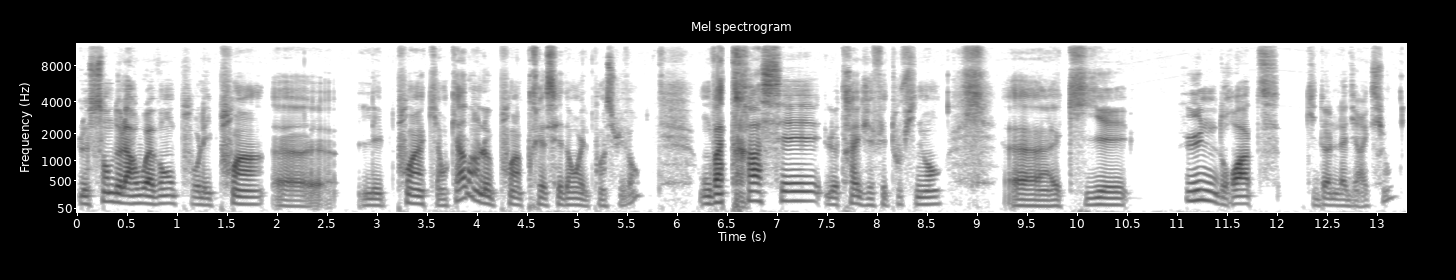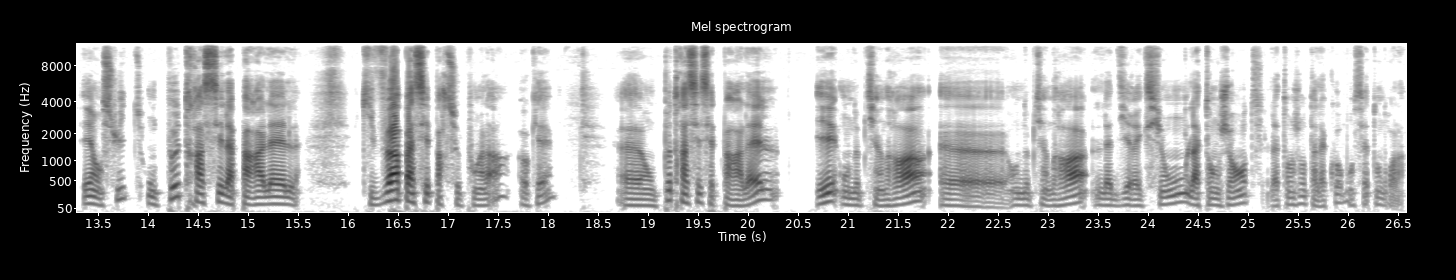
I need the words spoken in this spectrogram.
le centre de la roue avant pour les points, euh, les points qui encadrent, hein, le point précédent et le point suivant. On va tracer le trait que j'ai fait tout finement, euh, qui est une droite qui donne la direction. Et ensuite, on peut tracer la parallèle qui va passer par ce point-là. euh, on peut tracer cette parallèle et on obtiendra, on obtiendra la direction, la tangente, la tangente à la courbe en cet endroit-là.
